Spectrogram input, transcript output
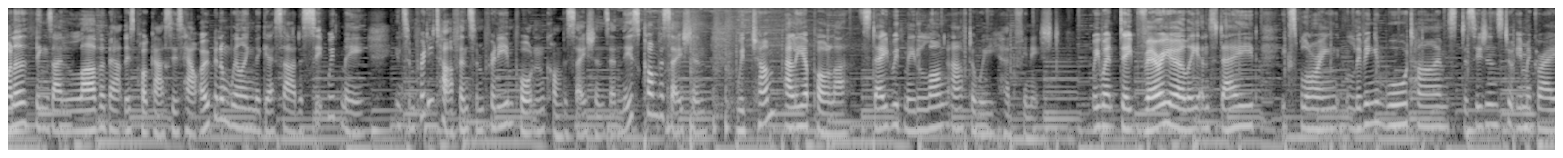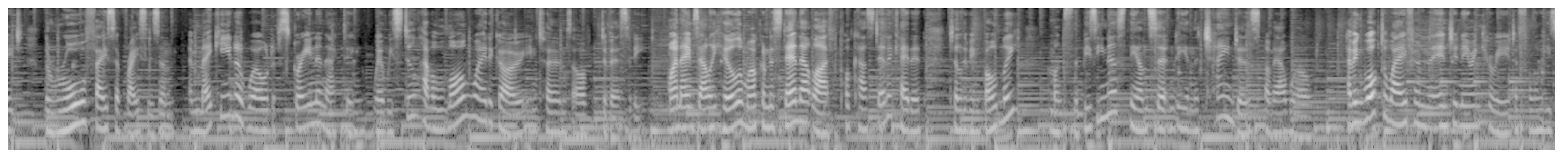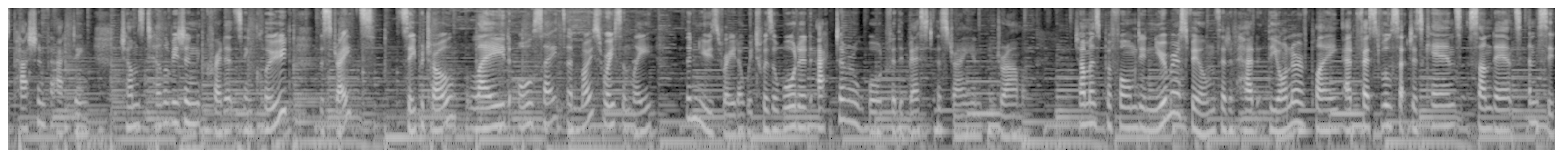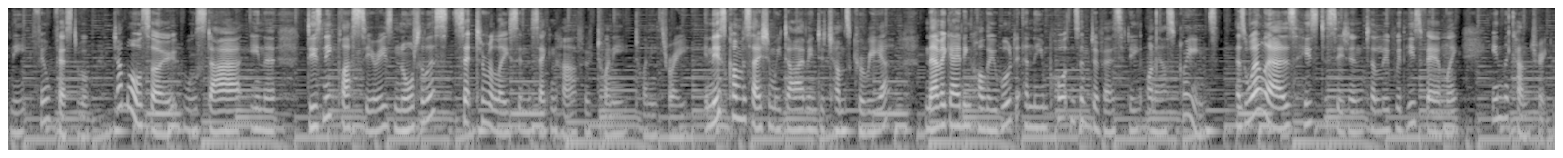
One of the things I love about this podcast is how open and willing the guests are to sit with me in some pretty tough and some pretty important conversations. And this conversation with Chum Ehelepola stayed with me long after we had finished. We went deep very early and stayed exploring living in war times, decisions to immigrate, the raw face of racism, and making it a world of screen and acting where we still have a long way to go in terms of diversity. My name's Ali Hill, and welcome to Standout Life, a podcast dedicated to living boldly amongst the busyness, the uncertainty, and the changes of our world. Having walked away from an engineering career to follow his passion for acting, Chum's television credits include The Straits, Sea Patrol, Laid, All Saints, and most recently, The Newsreader, which was awarded AACTA Award for the Best Australian Drama. Chum has performed in numerous films that have had the honour of playing at festivals such as Cannes, Sundance, and the Sydney Film Festival. Chum also will star in a Disney Plus series, Nautilus, set to release in the second half of 2023. In this conversation, we dive into Chum's career, navigating Hollywood, and the importance of diversity on our screens, as well as his decision to live with his family in the country.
